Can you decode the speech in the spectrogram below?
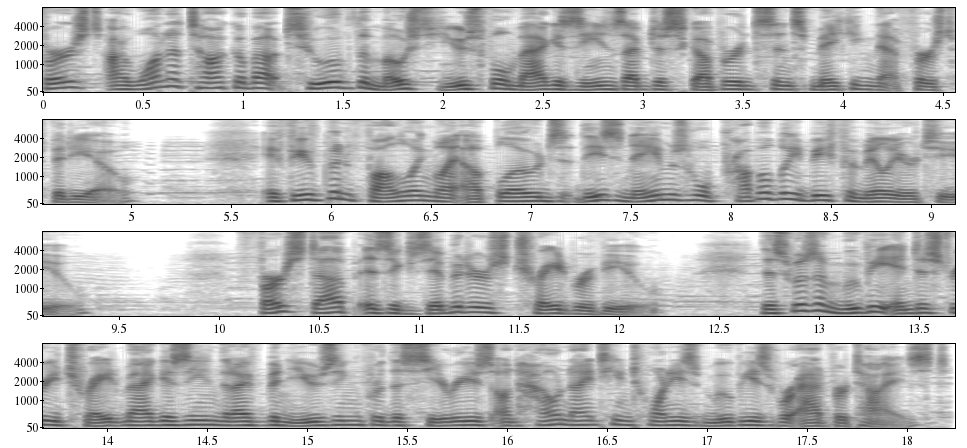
First, I want to talk about two of the most useful magazines I've discovered since making that first video. If you've been following my uploads, these names will probably be familiar to you. First up is Exhibitor's Trade Review. This was a movie industry trade magazine that I've been using for the series on how 1920s movies were advertised.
